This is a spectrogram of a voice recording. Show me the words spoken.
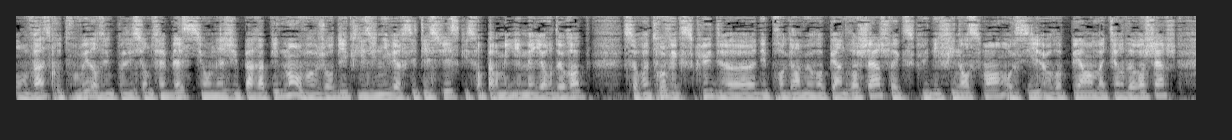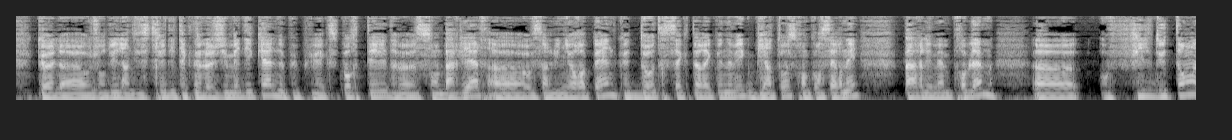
on va se retrouver dans une position de faiblesse si on n'agit pas rapidement. On voit aujourd'hui que les universités suisses, qui sont parmi les meilleures d'Europe, se retrouvent exclues des programmes européens de recherche, exclues des financements aussi européens en matière de recherche, que aujourd'hui l'industrie des technologies médicales ne peut plus exporter de son barrière euh, au sein de l'Union européenne, que d'autres secteurs économiques bientôt seront concernés par les mêmes problèmes. Euh, au fil du temps,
